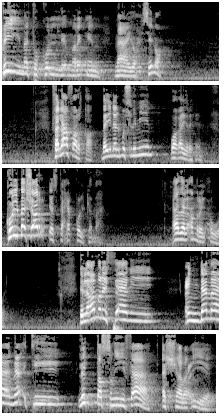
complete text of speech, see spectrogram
قيمة كل امرئ ما يحسنه. فلا فرق بين المسلمين وغيرهم. كل بشر يستحق الكمال. هذا الأمر الأول. الأمر الثاني عندما نأتي للتصنيفات الشرعية.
